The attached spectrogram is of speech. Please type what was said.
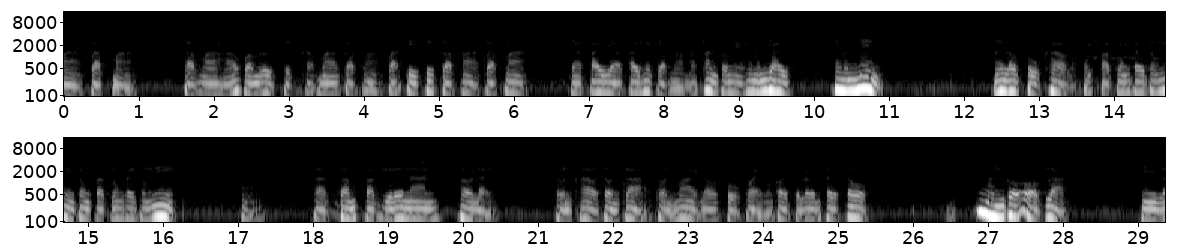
มา กลับมา กลับมาหาความรู้สึก กลับมากลับมาปฏิคือกลับมากลับมาอย่าไปอย่าไปให้กลับมา มาตั้งตรงนี้ให้มันใหญ่ ให้มันแน่น เมื่อเราปลูกข้าวต้องปักลงไปตรงนี้ ต้องปักลงไปตรงนี้ความปักอยู่ได้นานเท่าไหร่ต้นข้าวต้นกล้าต้นไม้เราปลูกไว้มันก็เจริญเติบโต มันก็ออกหลากมีล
